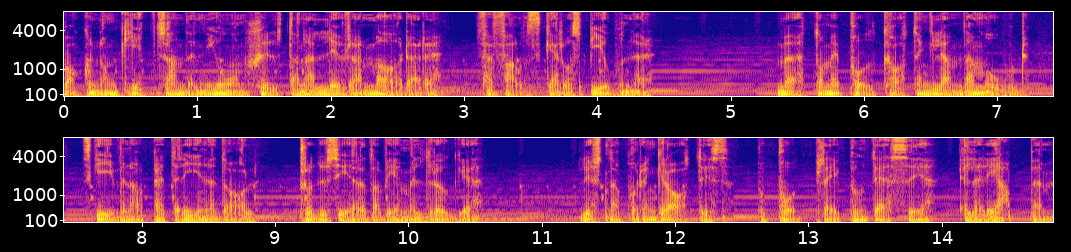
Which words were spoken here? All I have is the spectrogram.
Bakom de glittrande neonskyltarna lurar mördare, förfalskare och spioner. Möt dem med podcasten Glömda mord, skriven av Petter Inedal, producerad av Emil Drugge. Lyssna på den gratis på podplay.se eller i appen.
